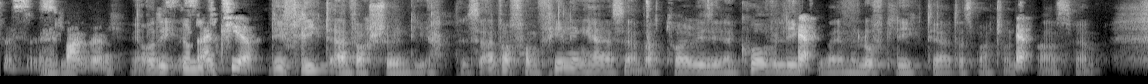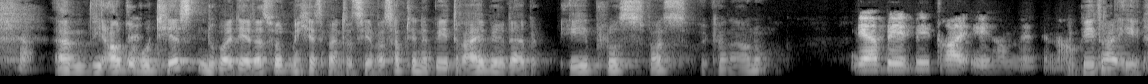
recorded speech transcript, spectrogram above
Das ist Wahnsinn. Ja, und die, das ist ein Tier. Die fliegt einfach schön. Die ist einfach vom Feeling her ist ja einfach toll, wie sie in der Kurve liegt, ja. oder in der Luft liegt. Ja, das macht schon ja. Spaß. Ja. Ähm, wie autorotierst du bei dir? Das würde mich jetzt mal interessieren. Was habt ihr in der B3, bei der E plus was? Keine Ahnung. Ja, B, B3E haben wir, genau. B3E.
